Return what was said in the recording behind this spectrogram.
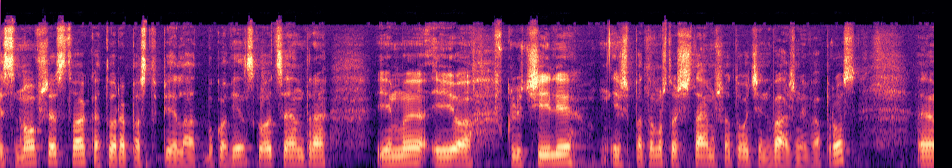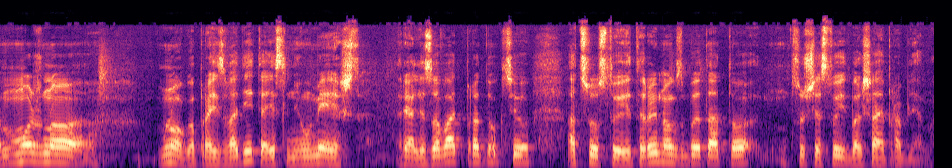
есть новшество, которое поступило от Буковинского центра, и мы ее включили, и ш- потому что считаем, что это очень важный вопрос. Э, Можно много производить, а если не умеешь реализовать продукцию, отсутствует рынок сбыта, то существует большая проблема.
